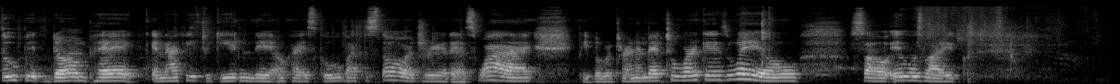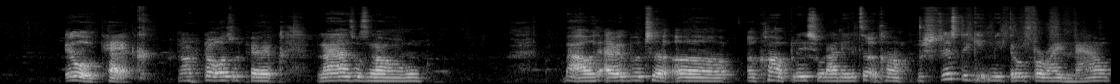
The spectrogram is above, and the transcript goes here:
stupid dumb pack and I keep forgetting that okay school about to start Dre that's why. People returning back to work as well. So it was like it was packed. Our stores were packed. Lines was long. But I was able to uh accomplish what I needed to accomplish just to get me through for right now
